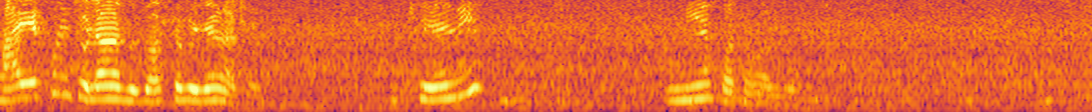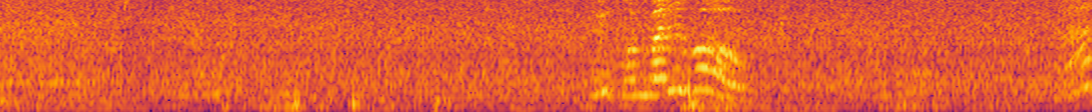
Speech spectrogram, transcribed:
ভাই এক্ষুনি চলে আসবে দশটা বেজে গেছে। খেয়ে নি নিয়ে কথা বলব। কোন বাড়ির বউ হ্যাঁ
